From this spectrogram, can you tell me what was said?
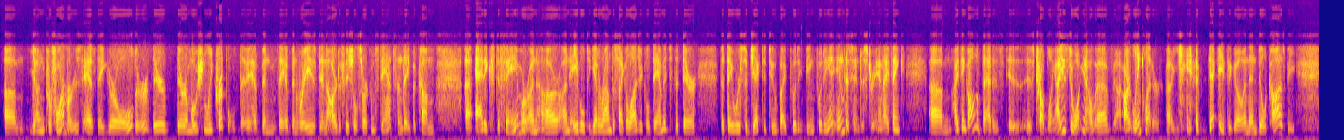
um, young performers as they grow older, they're they're emotionally crippled. They have been they have been raised in artificial circumstance, and they become uh, addicts to fame or un, are unable to get around the psychological damage that they're that they were subjected to by put, being put in, in this industry. And I think um, I think all of that is, is, is troubling. I used to, you know, uh, Art Linkletter uh, decades ago, and then Bill Cosby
